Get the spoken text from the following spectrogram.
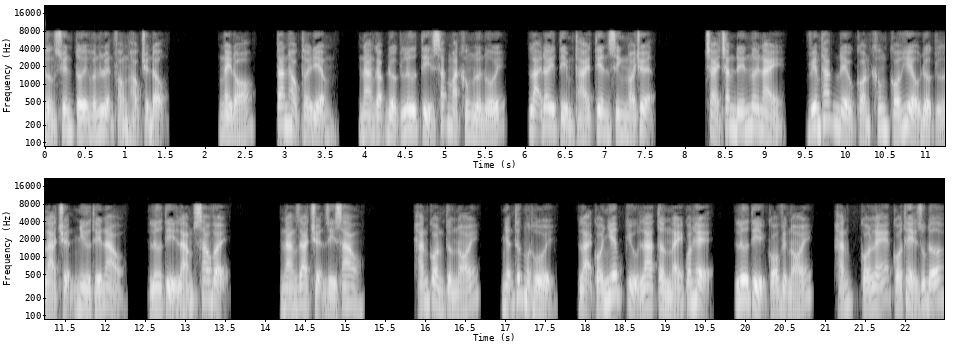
thường xuyên tới huấn luyện phòng học chuyển động. Ngày đó, tan học thời điểm, nàng gặp được Lư tỷ sắc mặt không lớn đối, lại đây tìm Thái tiên sinh nói chuyện. Trải chăn đến nơi này, viêm thắc đều còn không có hiểu được là chuyện như thế nào, Lư tỷ làm sao vậy? Nàng ra chuyện gì sao? Hắn còn tưởng nói, nhận thức một hồi, lại có nhiếp cửu la tầng này quan hệ, Lư tỷ có việc nói, hắn có lẽ có thể giúp đỡ.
